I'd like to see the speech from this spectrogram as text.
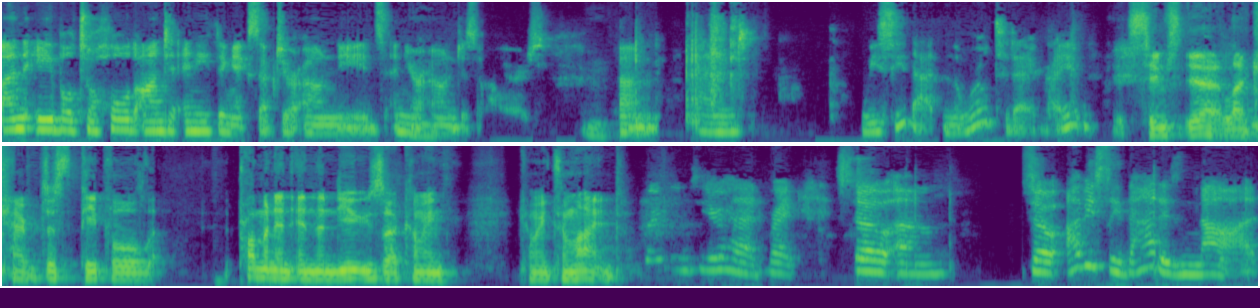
unable to hold on to anything except your own needs and your mm. own desires. Mm. Um, and we see that in the world today, right? It seems, yeah, like just people prominent in the news are coming coming to mind? Right into your head, right? So, um, so obviously that is not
